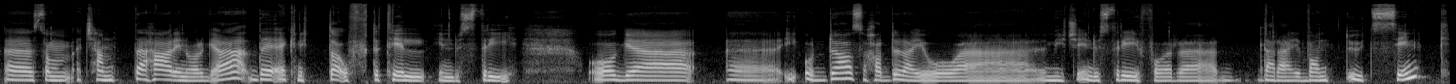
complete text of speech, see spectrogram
eh, som er kjente her i Norge, det er knytta ofte til industri. Og eh, i Odda så hadde de jo eh, mye industri for eh, der de vant ut sink.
